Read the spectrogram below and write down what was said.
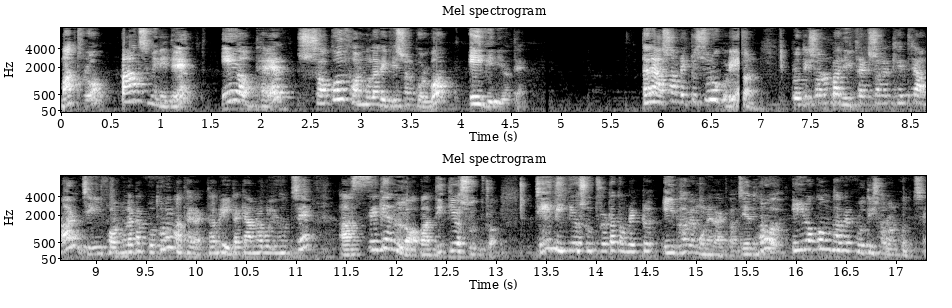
মাত্র পাঁচ মিনিটে এই অধ্যায়ের সকল ফর্মুলা রিভিশন করব এই ভিডিওতে। তাহলে আসো আমরা একটু শুরু করি। প্রতিসরণ বা রিফ্র্যাকশনের ক্ষেত্রে আমার যে ফর্মুলাটা প্রথমে মাথায় রাখতে হবে, এটাকে আমরা বলি হচ্ছে সেকেন্ড ল বা দ্বিতীয় সূত্র। যে দ্বিতীয় সূত্রটা তোমরা একটু এইভাবে মনে রাখবা যে, ধরো এইরকম ভাবে প্রতিসরণ হচ্ছে।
